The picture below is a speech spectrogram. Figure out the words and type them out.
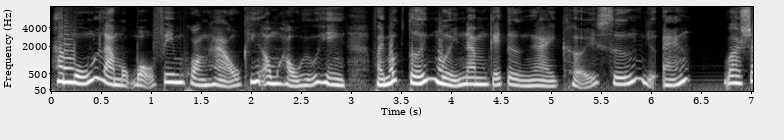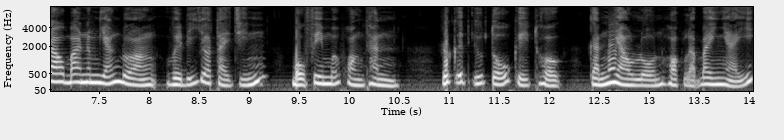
Ham muốn làm một bộ phim hoàn hảo khiến ông Hậu Hiếu Hiền phải mất tới 10 năm kể từ ngày khởi xướng dự án. Và sau 3 năm gián đoạn vì lý do tài chính, bộ phim mới hoàn thành. Rất ít yếu tố kỹ thuật, cảnh nhào lộn hoặc là bay nhảy,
